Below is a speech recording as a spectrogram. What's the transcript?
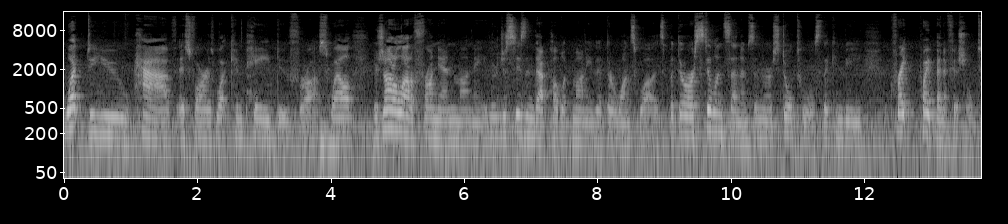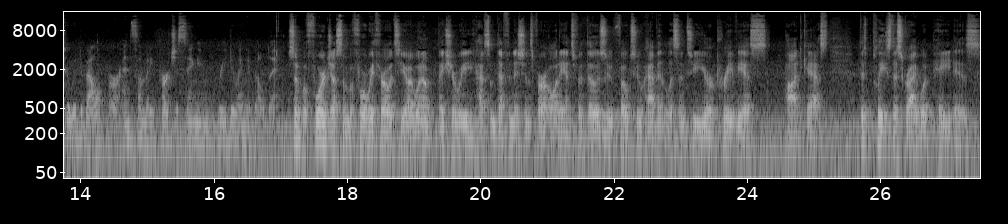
what do you have as far as what can paid do for us? Well, there's not a lot of front end money. There just isn't that public money that there once was. But there are still incentives and there are still tools that can be quite, quite beneficial to a developer and somebody purchasing and redoing a building. So before Justin, before we throw it to you, I want to make sure we have some definitions for our audience for those who folks who haven't listened to your previous podcast. Just please describe what paid is.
